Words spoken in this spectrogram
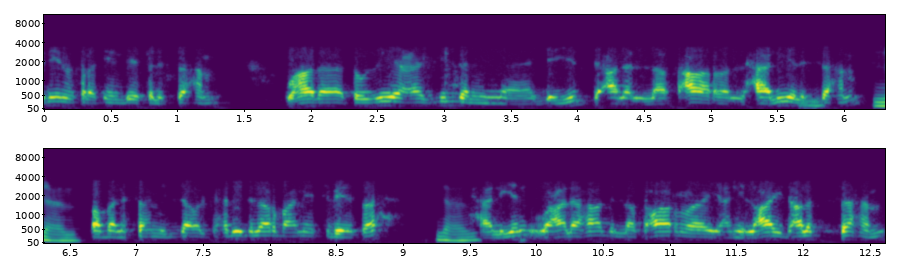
32 بيت للسهم. وهذا توزيع جدا جيد على الأسعار الحالية للسهم. نعم. طبعا السهم يتداول في حدود ال 400 بيسه نعم. حاليا. وعلى هذه الأسعار يعني العائد على السهم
